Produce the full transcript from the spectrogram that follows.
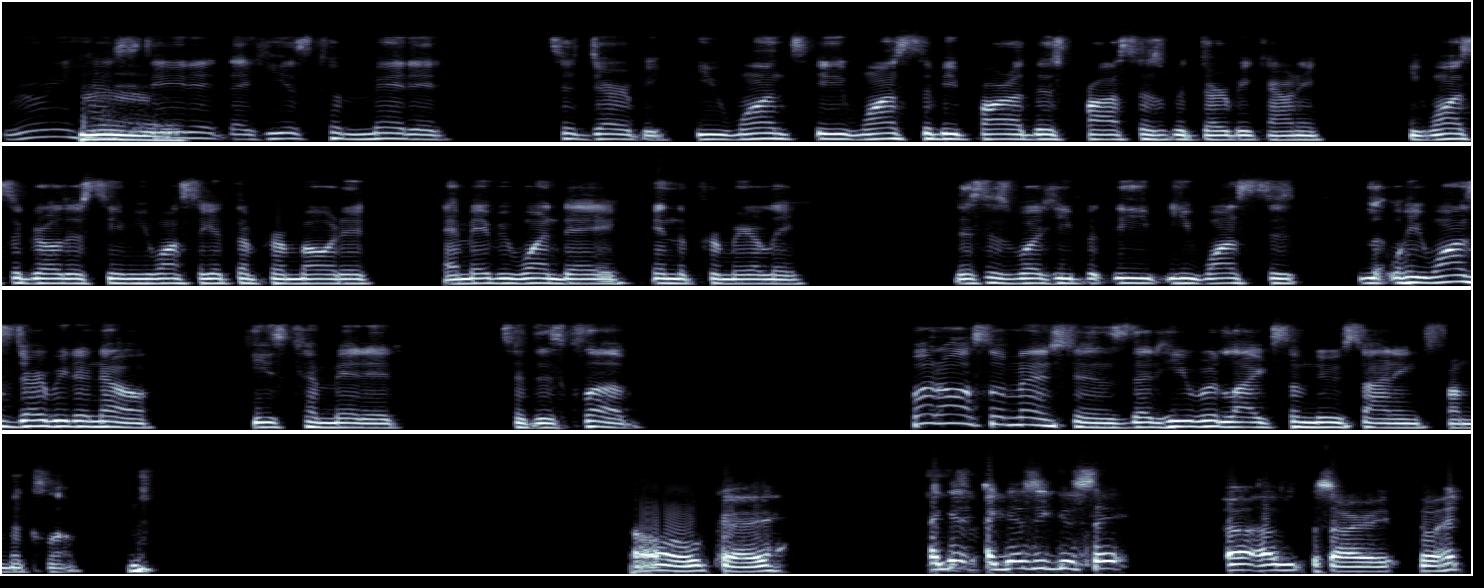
Rooney has Hmm. stated that he is committed to Derby. He wants he wants to be part of this process with Derby County. He wants to grow this team. He wants to get them promoted, and maybe one day in the Premier League. This is what he he, he wants to. He wants Derby to know he's committed to this club, but also mentions that he would like some new signings from the club. Oh, okay. I guess I guess you could say. Uh, I'm sorry. Go ahead.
